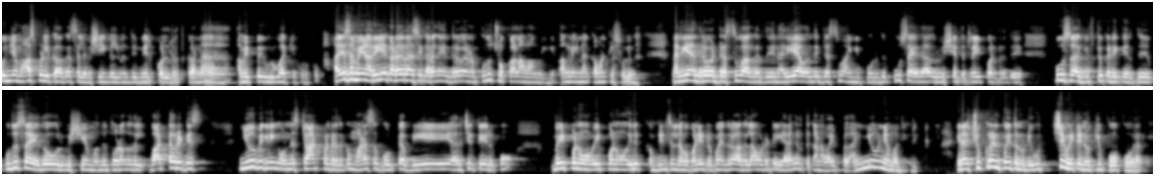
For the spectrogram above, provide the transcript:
கொஞ்சம் ஹாஸ்பிட்டலுக்காக சில விஷயங்கள் வந்து மேற்கொள்றதுக்கான அமைப்பை உருவாக்கி கொடுக்கும். அதே சமயம் நிறைய கடகராசிக்காரங்க இந்த தடவை நான் புது சொக்காலாம் வாங்குவீங்க. வாங்கினீங்கன்னா கமெண்ட்ல சொல்லுங்க. நிறைய இந்த தடவை ட்ரெஸ் வாங்குறது நிறைய வந்து ட்ரெஸ் வாங்கி போறது புதுசாக ஏதாவது ஒரு விஷயத்தை ட்ரை பண்றது புதுசா கிஃப்ட் கிடைக்கிறது புதுசா ஏதோ ஒரு விஷயம் வந்து தொடங்குதல். Whatever it is new beginning ஒன்று ஸ்டார்ட் பண்றதுக்கு மனசு போட்டு அப்படியே அரிச்சுக்கிட்டே இருக்கும். வெயிட் பண்ணுவோம் வெயிட் பண்ணுவோம் இருக்கு அப்படின்னு சொல்லி நம்ம பண்ணிட்டு இருப்போம். இந்த தடவை அதெல்லாம் விட்டுட்டு இறங்குறதுக்கான வாய்ப்புகள் அந்யோன்யம் அதிகரிக்கும். ஏன்னா சுக்கரன் போய் தன்னுடைய உச்ச வீட்டை நோக்கி போக போறார்.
